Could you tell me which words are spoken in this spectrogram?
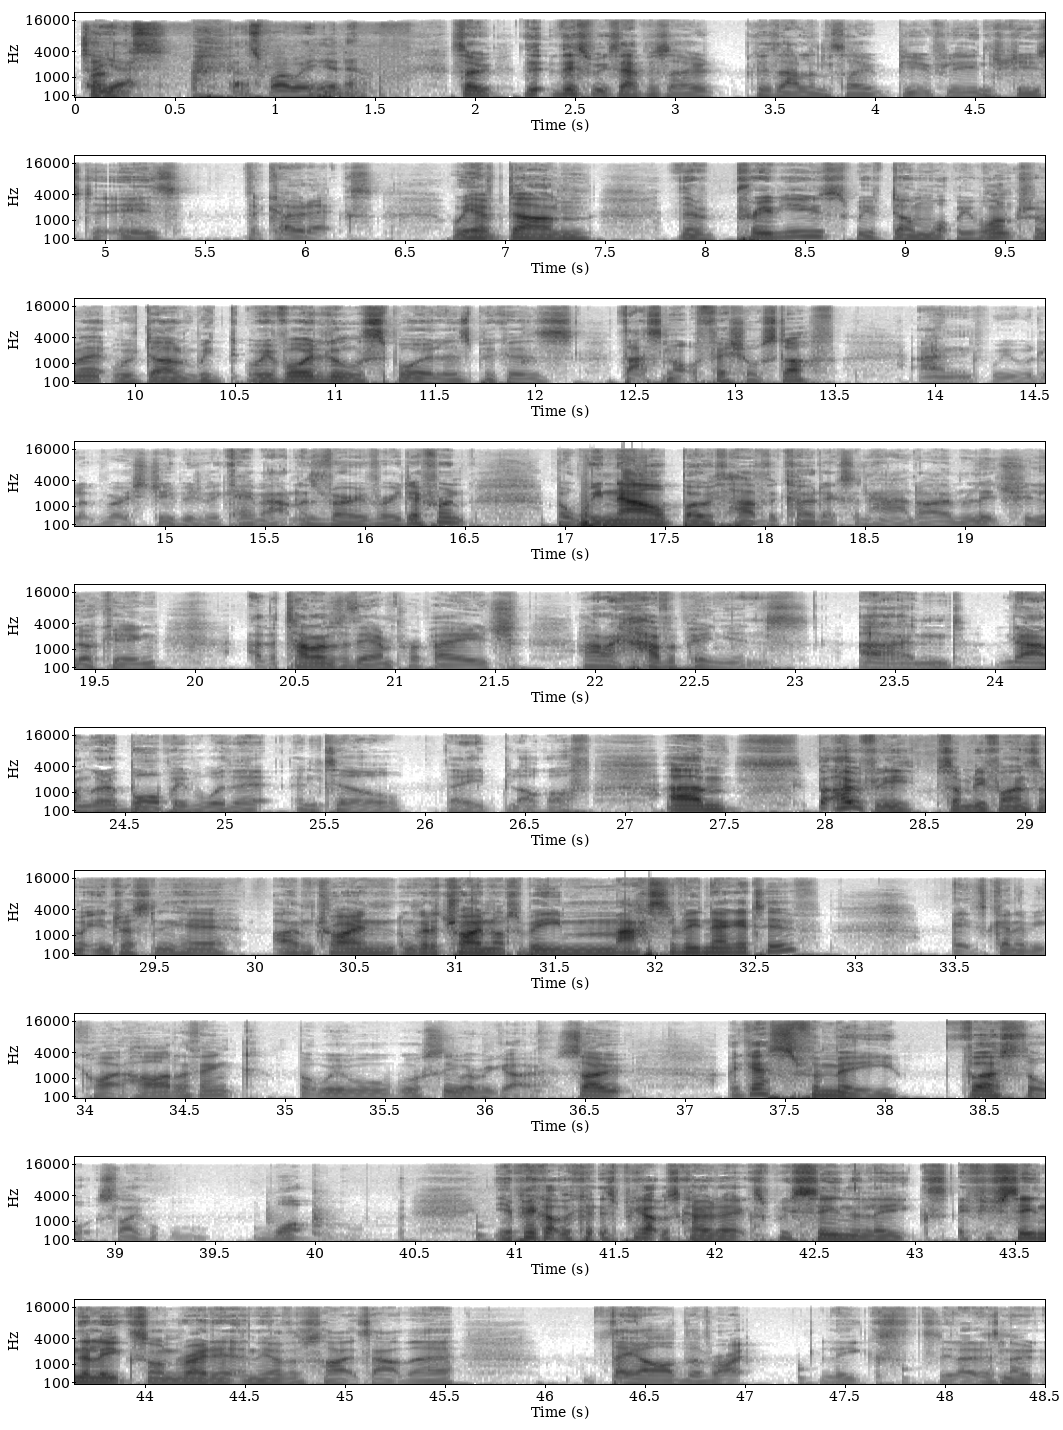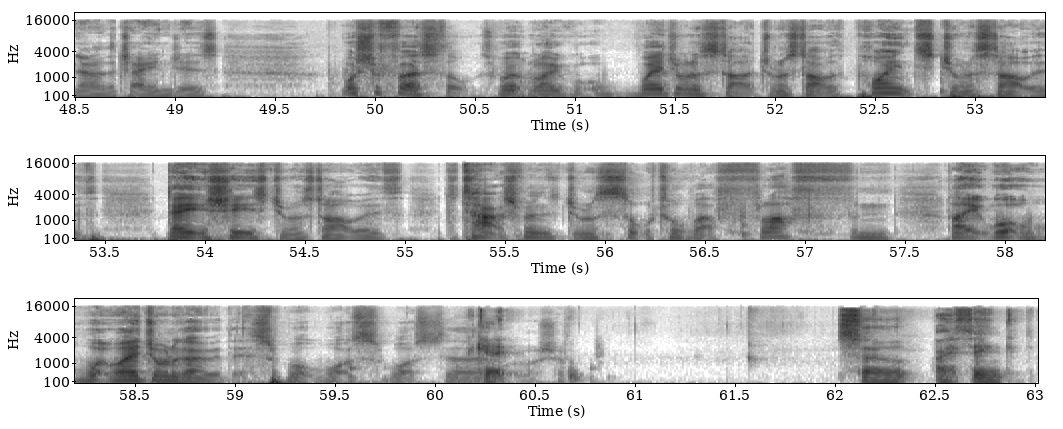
So yes, that's why we're here now. So th- this week's episode, because Alun so beautifully introduced it, is the Codex. We have done the previews. We've done what we want from it. We've done we we avoided all the spoilers because that's not official stuff, and we would look very stupid if it came out and was very very different. But we now both have the Codex in hand. I am literally looking at the Talons of the Emperor page, and I have opinions. And now I'm going to bore people with it until they log off. Um, but hopefully somebody finds something interesting here. I'm trying. I'm going to try not to be massively negative. It's going to be quite hard, I think, but we will. We'll see where we go. So, I guess for me, first thoughts like what you pick up the pick up this codex. We've seen the leaks. If you've seen the leaks on Reddit and the other sites out there, they are the right leaks. You know, there's no no other changes. What's your first thoughts? Where, like, where do you want to start? Do you want to start with points? Do you want to start with data sheets? Do you want to start with detachments? Do you want to sort of talk about fluff and like, wh- wh- where do you want to go with this? What, what's what's the Okay. what's your- So I think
